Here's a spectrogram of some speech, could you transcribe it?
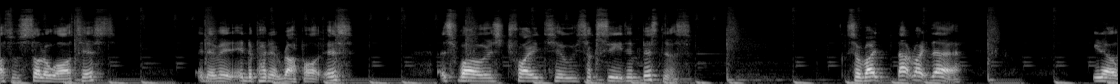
as a solo artist and an independent rap artist, as well as trying to succeed in business. So right that right there, you know,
